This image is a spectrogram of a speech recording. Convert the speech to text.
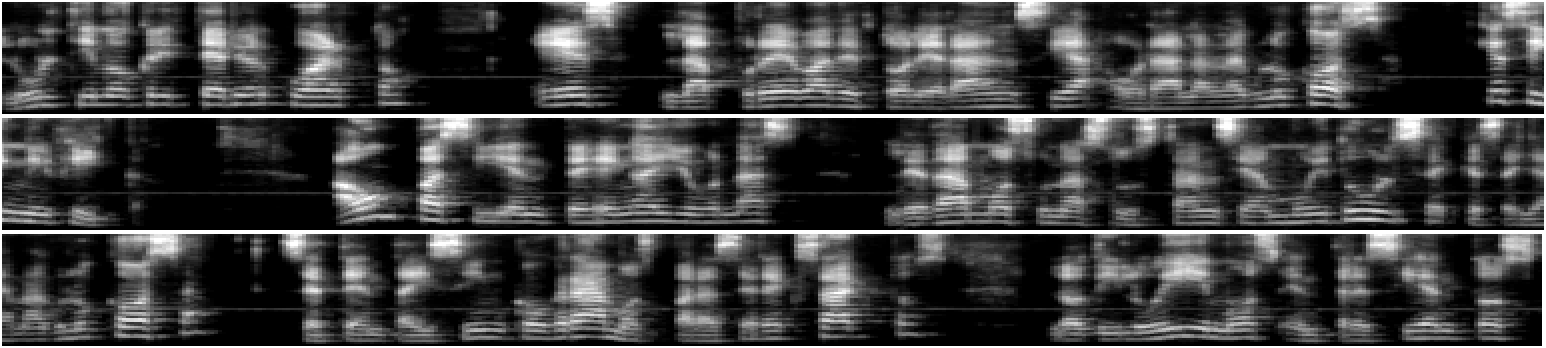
el último criterio, el cuarto, es la prueba de tolerancia oral a la glucosa. ¿Qué significa? A un paciente en ayunas le damos una sustancia muy dulce que se llama glucosa, 75 gramos para ser exactos, lo diluimos en 300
